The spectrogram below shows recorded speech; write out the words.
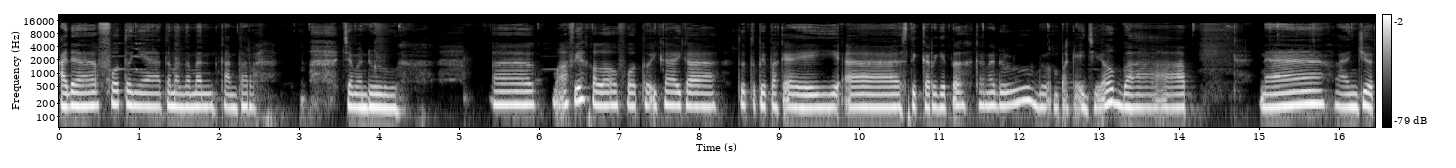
ada fotonya teman-teman kantor zaman dulu uh, maaf ya kalau foto Ika Ika tutupi pakai uh, stiker gitu karena dulu belum pakai jilbab. Nah, lanjut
